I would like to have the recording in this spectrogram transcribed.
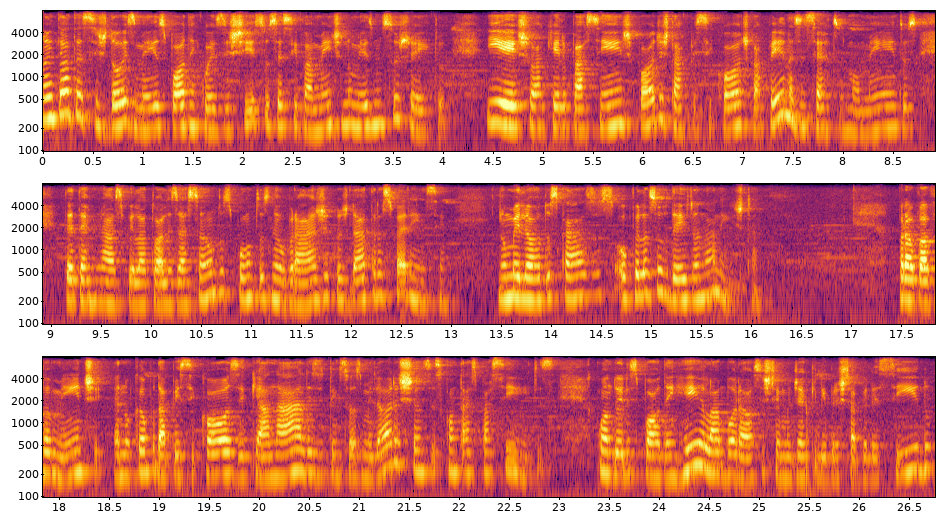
No entanto, esses dois meios podem coexistir sucessivamente no mesmo sujeito, e este ou aquele paciente pode estar psicótico apenas em certos momentos, determinados pela atualização dos pontos nevrálgicos da transferência, no melhor dos casos, ou pela surdez do analista. Provavelmente é no campo da psicose que a análise tem suas melhores chances com tais pacientes, quando eles podem reelaborar o sistema de equilíbrio estabelecido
